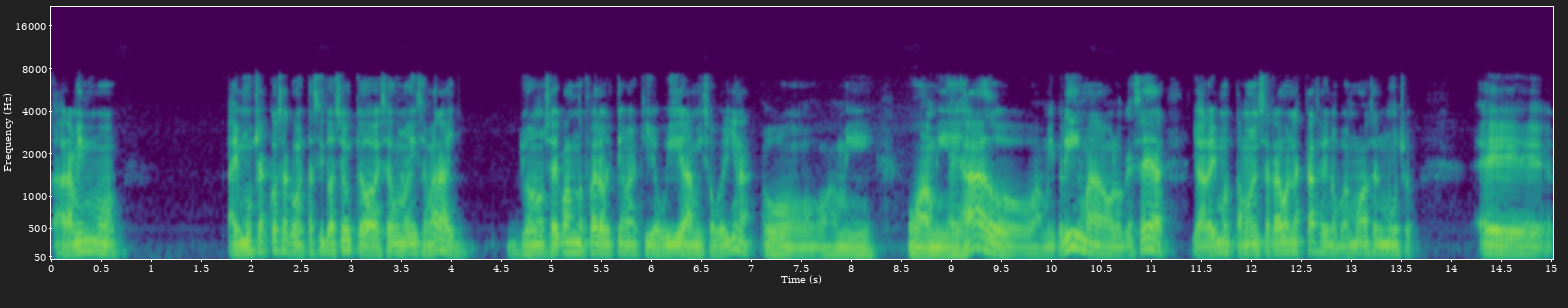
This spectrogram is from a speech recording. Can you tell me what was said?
ahora mismo hay muchas cosas con esta situación que a veces uno dice, mira, yo no sé cuándo fue la última vez que yo vi a mi sobrina o a mi, o a mi ahijado o a mi prima o lo que sea. Y ahora mismo estamos encerrados en las casas y no podemos hacer mucho. Eh,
